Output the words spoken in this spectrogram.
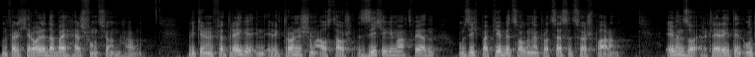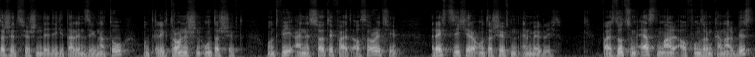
und welche Rolle dabei Hash-Funktionen haben. Wie können Verträge in elektronischem Austausch sicher gemacht werden, um sich papierbezogene Prozesse zu ersparen. Ebenso erkläre ich den Unterschied zwischen der digitalen Signatur und elektronischen Unterschrift und wie eine Certified Authority rechtssichere Unterschriften ermöglicht. Falls du zum ersten Mal auf unserem Kanal bist,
